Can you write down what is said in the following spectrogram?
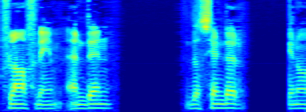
فلاں frame and then the sender you know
